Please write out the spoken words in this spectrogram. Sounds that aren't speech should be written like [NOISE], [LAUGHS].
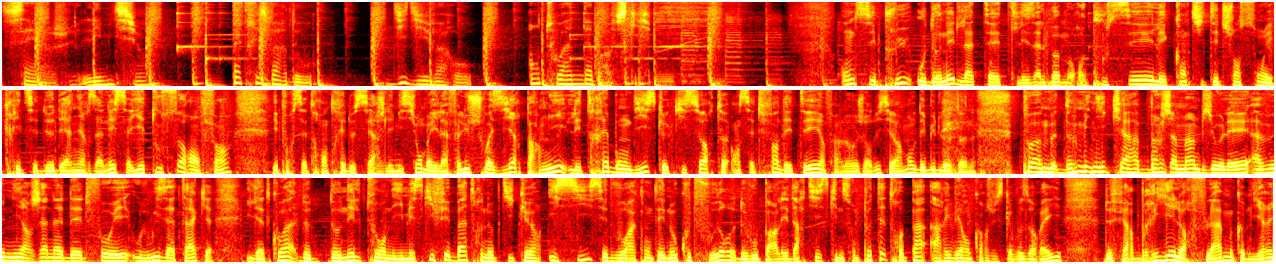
Serge, l'émission. Patrice Bardot, Didier Varro, Antoine Dabrowski. On ne sait plus où donner de la tête. Les albums repoussés, les quantités de chansons écrites ces deux dernières années, ça y est, tout sort enfin. Et pour cette rentrée de Serge l'émission, bah, il a fallu choisir parmi les très bons disques qui sortent en cette fin d'été. Enfin, là, aujourd'hui, c'est vraiment le début de l'automne. [LAUGHS] Pomme, Dominica, Benjamin Biolay, Avenir, Jeannadette, Foé ou Louise Attaque. Il y a de quoi de donner le tournis. Mais ce qui fait battre nos petits cœurs ici, c'est de vous raconter nos coups de foudre, de vous parler d'artistes qui ne sont peut-être pas arrivés encore jusqu'à vos oreilles, de faire briller leur flamme, comme dirait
